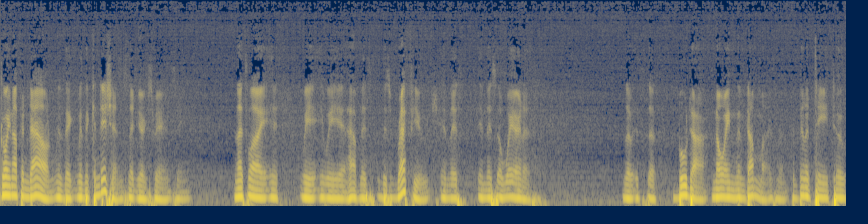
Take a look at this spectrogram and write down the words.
going up and down with the with the conditions that you're experiencing. And that's why it, we we have this this refuge in this in this awareness. The, it's the Buddha knowing the Dhamma, the ability to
